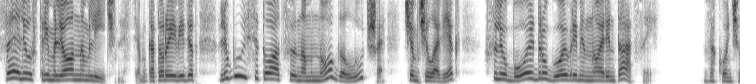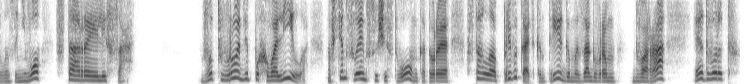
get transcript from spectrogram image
Целеустремленным личностям, которые видят любую ситуацию намного лучше, чем человек с любой другой временной ориентацией закончила за него старая лиса. Вот вроде похвалила, но всем своим существом, которое стало привыкать к интригам и заговорам двора, Эдвард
